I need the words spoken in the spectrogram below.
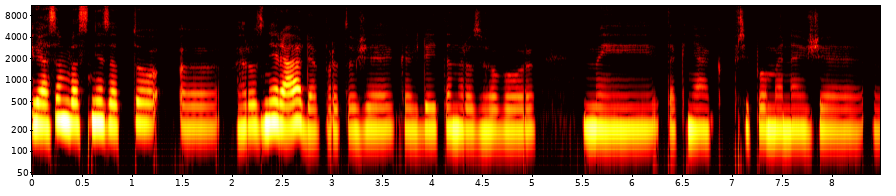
Já jsem vlastně za to uh, hrozně ráda, protože každý ten rozhovor mi tak nějak připomene, že uh,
